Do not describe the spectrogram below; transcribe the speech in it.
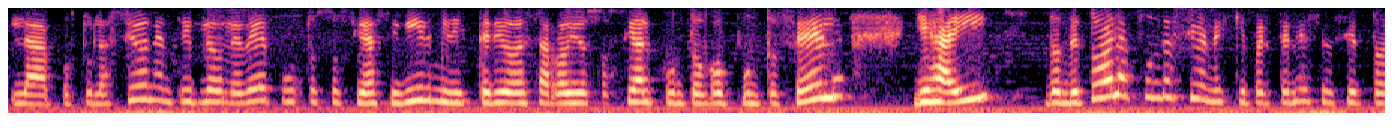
la, postulación en www.sociedadcivil, Ministerio de Desarrollo Social.gov.cl y es ahí donde todas las fundaciones que pertenecen cierto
